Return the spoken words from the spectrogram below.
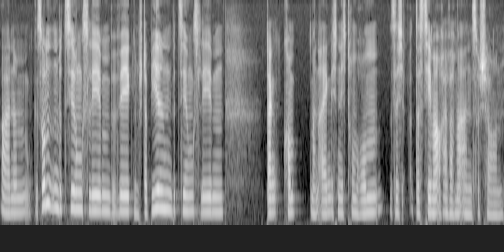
einem gesunden Beziehungsleben bewegt, einem stabilen Beziehungsleben, dann kommt man eigentlich nicht drum herum, sich das Thema auch einfach mal anzuschauen.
